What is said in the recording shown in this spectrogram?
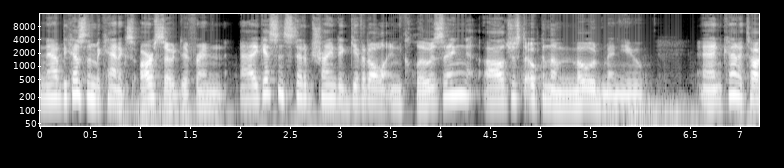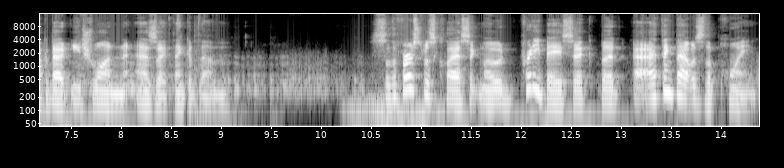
Now, because the mechanics are so different, I guess instead of trying to give it all in closing, I'll just open the mode menu and kind of talk about each one as I think of them. So the first was classic mode, pretty basic, but I think that was the point.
